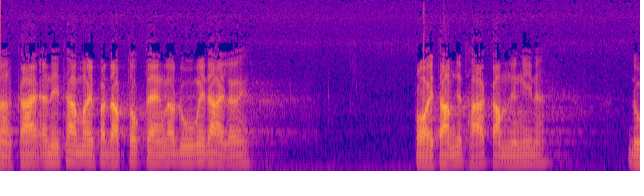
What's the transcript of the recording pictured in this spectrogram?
ร่างกาย อันนี้ถ้าไม่ประดับตกแต่งแล้วดูไม่ได้เลย ปล่อยตามยถากรรมอย่างนี้นะดู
